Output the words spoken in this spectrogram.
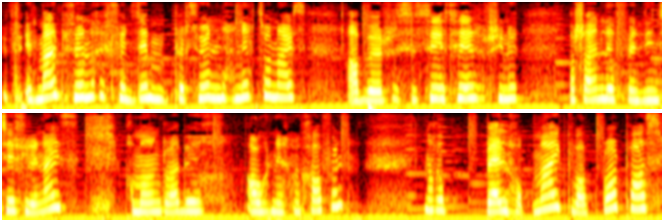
Ich meine persönlich, ich finde den persönlich nicht so nice, aber es ist sehr, sehr verschiedene. Wahrscheinlich finde ich ihn sehr viele nice. Kann man, glaube ich, auch nicht mehr kaufen. Nachher Bellhop Mike war Brawl Pass.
